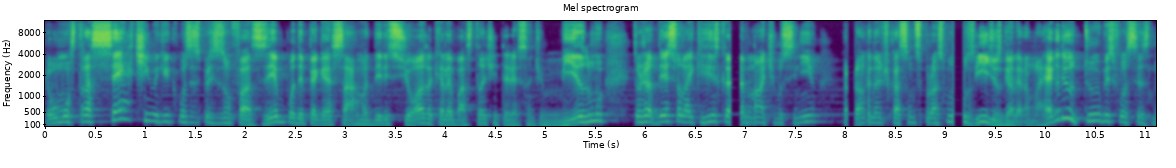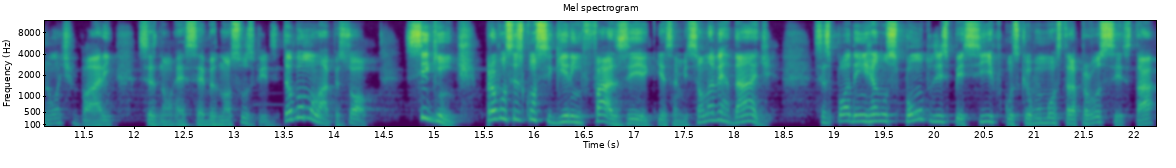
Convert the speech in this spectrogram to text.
eu vou mostrar certinho aqui o que vocês precisam fazer para poder pegar essa arma deliciosa, que ela é bastante interessante mesmo. Então já deixa o like, se inscreve no canal, ativa o sininho para dar a notificação dos próximos vídeos, galera. Uma regra do YouTube, se vocês não ativarem, vocês não recebem os nossos vídeos. Então vamos lá, pessoal. Seguinte, para vocês conseguirem fazer aqui essa missão, na verdade, vocês podem ir já nos pontos específicos que eu vou mostrar para vocês, tá?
